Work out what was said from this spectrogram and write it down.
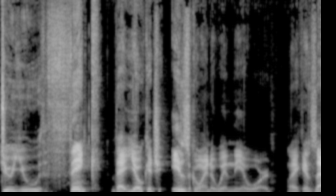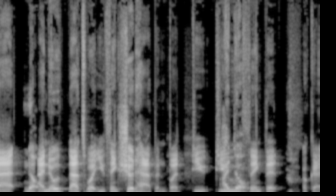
do you think that Jokic is going to win the award? Like, is that No. I know that's what you think should happen, but do you do you think that? Okay,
